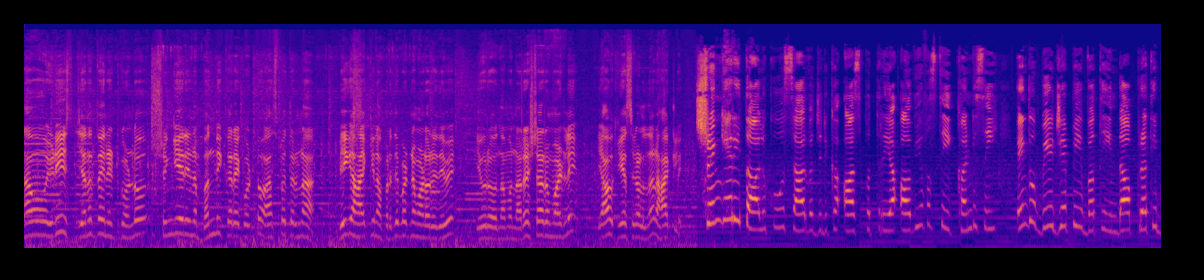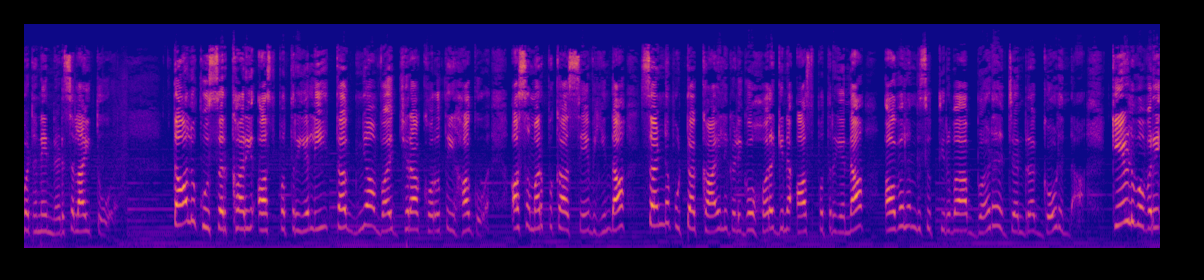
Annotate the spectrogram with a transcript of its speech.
ನಾವು ಇಡೀ ಜನತೆಯನ್ನು ಇಟ್ಕೊಂಡು ಶೃಂಗೇರಿನ ಬಂದಿ ಕರೆ ಕೊಟ್ಟು ಆಸ್ಪತ್ರೆನ ಬೀಗ ಹಾಕಿ ನಾವು ಪ್ರತಿಭಟನೆ ಮಾಡೋರಿದ್ದೀವಿ. ಇವರು ನಮ್ಮನ್ನು ಅರೆಸ್ಟಾರು ಮಾಡಲಿ, ಯಾವ ಕೇಸ್ಗಳನ್ನ ಹಾಕಲಿ. ಶೃಂಗೇರಿ ತಾಲೂಕು ಸಾರ್ವಜನಿಕ ಆಸ್ಪತ್ರೆಯ ಅವ್ಯವಸ್ಥೆ ಖಂಡಿಸಿ ಇಂದು ಬಿಜೆಪಿ ವತಿಯಿಂದ ಪ್ರತಿಭಟನೆ ನಡೆಸಲಾಯಿತು. ತಾಲೂಕು ಸರ್ಕಾರಿ ಆಸ್ಪತ್ರೆಯಲ್ಲಿ ತಜ್ಞ ವೈದ್ಯರ ಕೊರತೆ ಹಾಗೂ ಅಸಮರ್ಪಕ ಸೇವೆಯಿಂದ ಸಣ್ಣ ಪುಟ್ಟ ಕಾಯಿಲೆಗಳಿಗೂ ಹೊರಗಿನ ಆಸ್ಪತ್ರೆಯನ್ನ ಅವಲಂಬಿಸುತ್ತಿರುವ ಬಡ ಜನರ ಗೋಳನ್ನ ಕೇಳುವವರೇ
